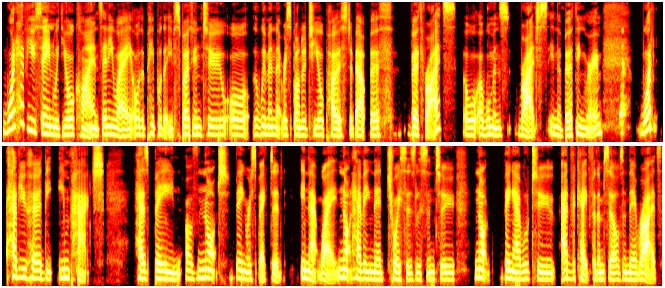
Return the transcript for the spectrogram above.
what have you seen with your clients anyway, or the people that you've spoken to, or the women that responded to your post about birth birth rights or a woman's rights in the birthing room? Yeah. What have you heard the impact has been of not being respected in that way, not having their choices listened to, not being able to advocate for themselves and their rights?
